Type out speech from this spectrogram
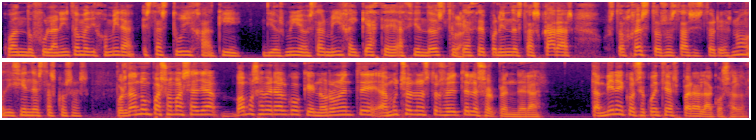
cuando fulanito me dijo, mira, esta es tu hija aquí, Dios mío, esta es mi hija, ¿y qué hace haciendo esto? Claro. ¿Qué hace poniendo estas caras, estos gestos, o estas historias, ¿no? O diciendo estas cosas. Pues dando un paso más allá, vamos a ver algo que normalmente a muchos de nuestros oyentes les sorprenderá. También hay consecuencias para el acosador.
